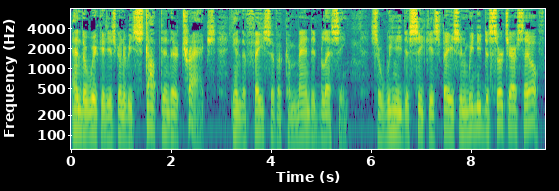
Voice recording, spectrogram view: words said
and the wicked is going to be stopped in their tracks in the face of a commanded blessing. So we need to seek His face and we need to search ourselves.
